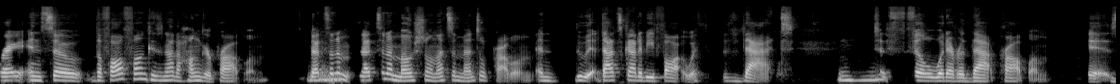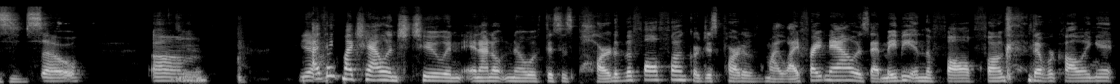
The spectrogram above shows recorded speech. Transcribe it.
right? And so the fall funk is not a hunger problem. That's an that's an emotional, that's a mental problem, and that's got to be fought with that Mhm. to fill whatever that problem is. Mhm. So, um, yeah, I think my challenge too, and, and I don't know if this is part of the fall funk or just part of my life right now, is that maybe in the fall funk that we're calling it,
